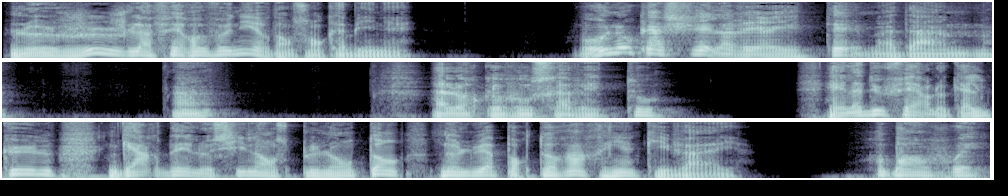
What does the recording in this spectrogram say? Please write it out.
Le juge l'a fait revenir dans son cabinet. Vous nous cachez la vérité, madame. Hein? Alors que vous savez tout. Elle a dû faire le calcul, garder le silence plus longtemps ne lui apportera rien qui vaille. Oh ben oui,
